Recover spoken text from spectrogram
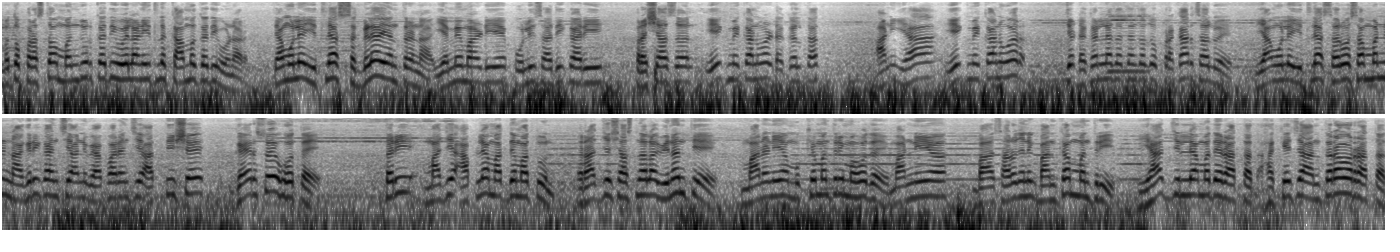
मग तो प्रस्ताव मंजूर कधी होईल आणि इथलं कामं कधी होणार? त्यामुळे इथल्या सगळ्या यंत्रणा M M R D A पोलीस अधिकारी प्रशासन एकमेकांवर ढकलतात. आणि ह्या एकमेकांवर जे ढकलण्याचा त्यांचा जो प्रकार चालू आहे यामुळे इथल्या सर्वसामान्य नागरिकांची आणि व्यापाऱ्यांची अतिशय गैरसोय होत आहे. तरी माझी आपल्या माध्यमातून राज्य शासनाला विनंती आहे माननीय मुख्यमंत्री महोदय माननीय बा सार्वजनिक बांधकाम मंत्री ह्याच जिल्ह्यामध्ये राहतात हाकेच्या अंतरावर राहतात.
